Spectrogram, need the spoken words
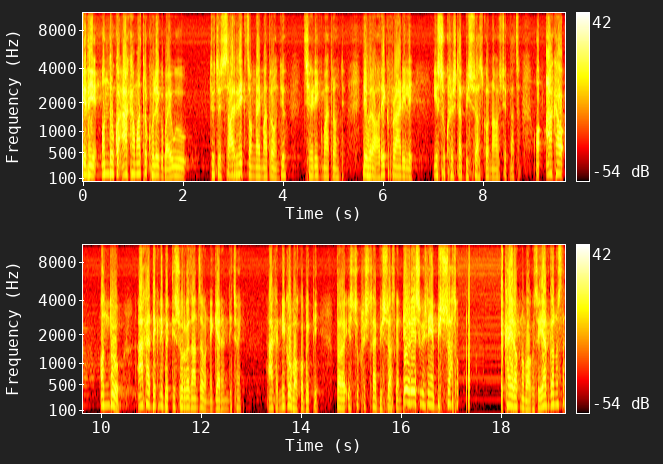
यदि अन्धोको आँखा मात्र खोलेको भए ऊ त्यो चाहिँ शारीरिक चङ्गाइ मात्र हुन्थ्यो छेडिक मात्र हुन्थ्यो। त्यही भएर हरेक प्राणीले यसो ख्रिस्टलाई विश्वास गर्न आवश्यकता छ। आँखा अन्धो आँखा देख्ने व्यक्ति स्वर्ग जान्छ भन्ने ग्यारेन्टी छैन। आँखा निको भएको व्यक्ति तर यशु ख्रिस्टलाई विश्वास गर्ने। त्यही भएर यसु ख्रिस्टले यहाँ विश्वास देखाइराख्नु भएको छ। याद गर्नुहोस् त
